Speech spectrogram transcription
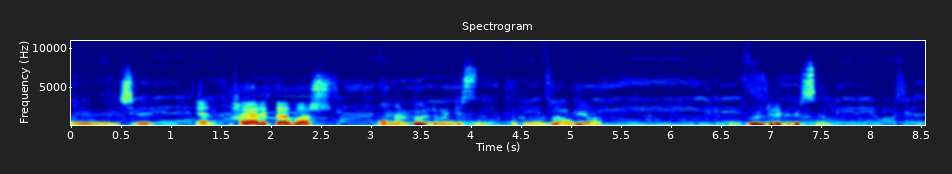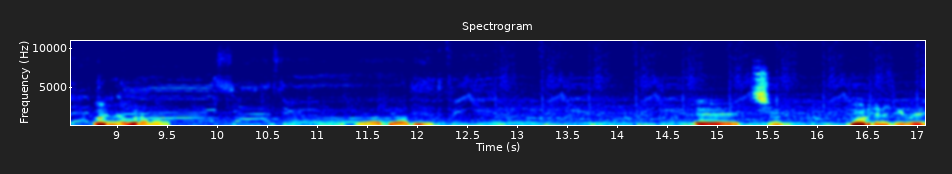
Ee, işte yani hayaletler var. Onları öldürünce sizin takımınızdan oluyor. Öldürebilirsin. Ölmüyorlar ama. Hadi hadi. Evet, şimdi gördüğünüz gibi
